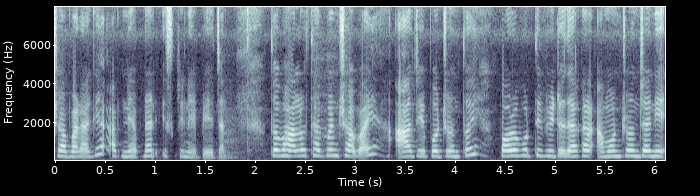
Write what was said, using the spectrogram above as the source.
সবার আগে আপনি আপনার স্ক্রিনে পেয়ে যান। তো ভালো থাকবেন সবাই। আজ এ পর্যন্তই। পরবর্তী ভিডিও দেখার আমন্ত্রণ জানিয়ে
